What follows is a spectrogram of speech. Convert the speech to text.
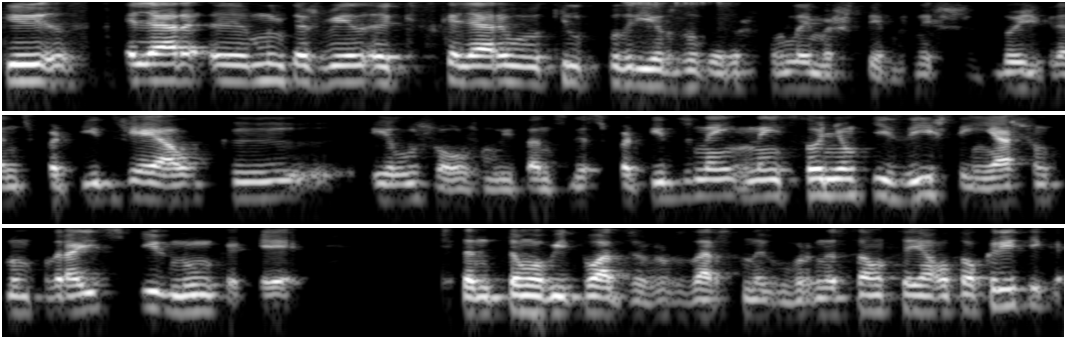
que se calhar, eh, muitas vezes, eh, que se calhar aquilo que poderia resolver os problemas que temos nestes dois grandes partidos é algo que eles, ou os militantes desses partidos, nem, nem sonham que existem e acham que não poderá existir nunca, que é, estando tão habituados a revezar-se na governação sem autocrítica,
